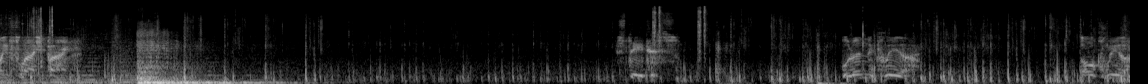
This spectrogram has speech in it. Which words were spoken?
Throwing flashbang. Status. We're in the clear. All clear.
